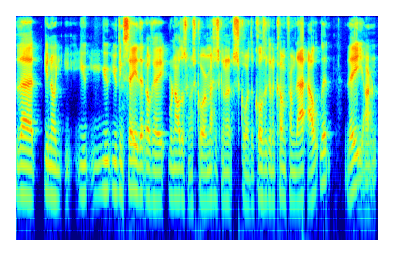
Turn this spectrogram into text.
that you know you you you can say that okay Ronaldo's going to score, Messi's going to score, the goals are going to come from that outlet. They aren't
